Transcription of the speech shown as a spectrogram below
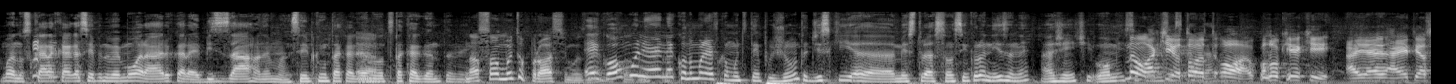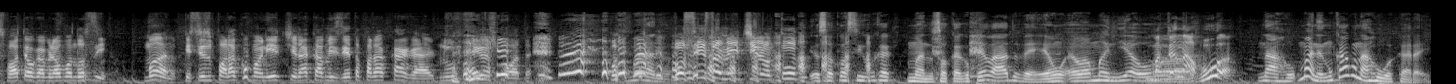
Mano, os caras cagam sempre no mesmo horário, cara. É bizarro, né, mano? Sempre que um tá cagando, É. o outro tá cagando também. Nós somos muito próximos. É né? igual Somos mulher, muito né? Quando a mulher fica muito tempo junta, diz que a menstruação sincroniza, né? A gente, homens. Não, aqui, eu tô. Ó, eu coloquei aqui. Aí, aí, aí tem as fotos e o Gabriel mandou assim. Mano, preciso parar com a mania de tirar a camiseta para cagar. No frio é foda. Mano, Vocês também tiram tudo? eu só consigo. Mano, eu só cago pelado, velho. É, um- é uma mania ou. Mas até na rua? Na rua. Mano, eu não cago na rua, caralho.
